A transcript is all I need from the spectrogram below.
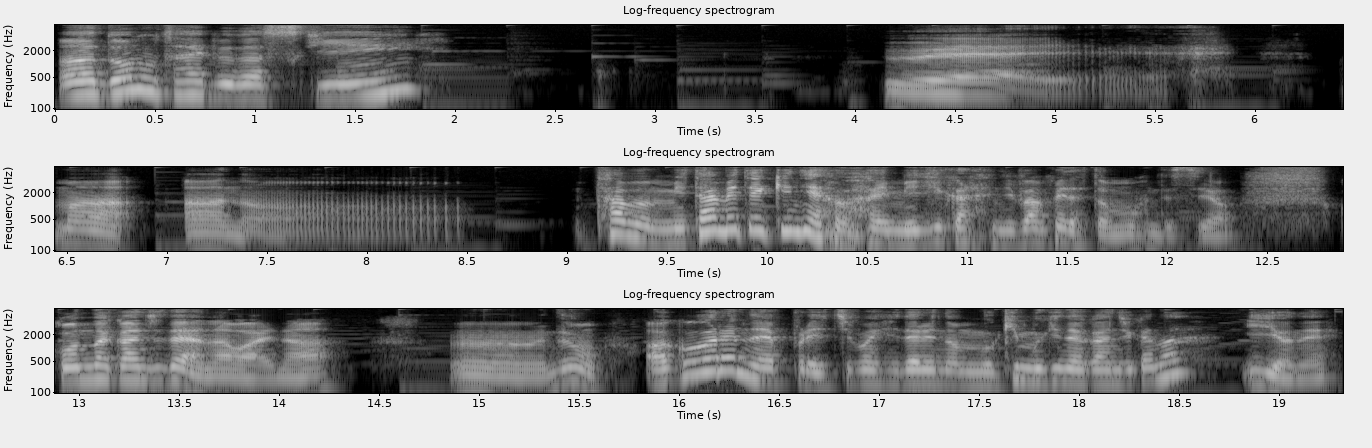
あ、どのタイプが好き？うえー。まあ、あのー多分見た目的には Y 右から2番目だと思うんですよ。こんな感じだよな、Y な。うん。でも、憧れるのはやっぱり一番左のムキムキな感じかな？いいよね。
